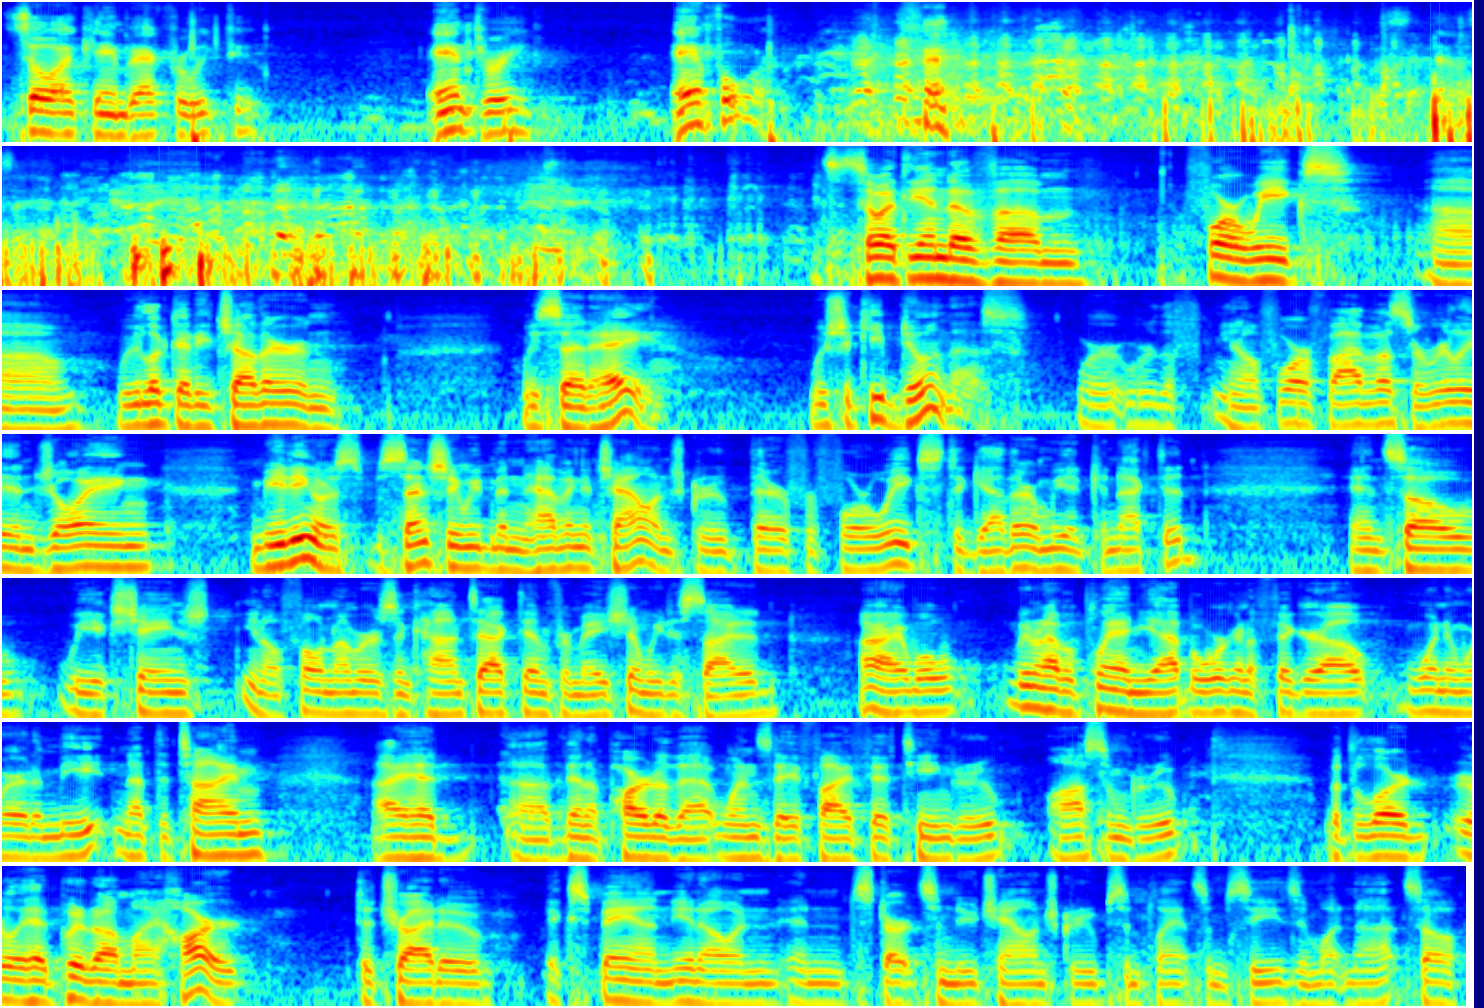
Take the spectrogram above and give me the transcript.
So I came back for week two, and three, and four. that was, that was it. So at the end of um, four weeks, uh, we looked at each other and we said, "Hey, we should keep doing this. We're, we're the you know four or five of us are really enjoying meeting. It was essentially we've been having a challenge group there for four weeks together, and we had connected. And so we exchanged, you know, phone numbers and contact information. We decided, all right, well, we don't have a plan yet, but we're going to figure out when and where to meet. And at the time, I had uh, been a part of that Wednesday 515 group, awesome group. But the Lord really had put it on my heart to try to expand, you know, and, and start some new challenge groups and plant some seeds and whatnot. So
